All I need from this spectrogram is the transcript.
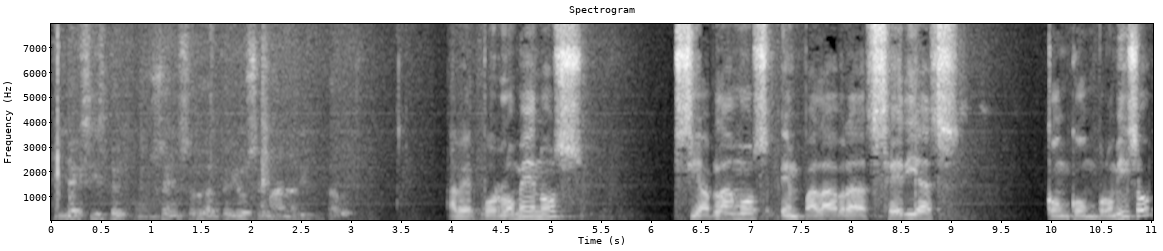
que ya existe el consenso de la anterior semana, diputado. A ver, por lo menos, si hablamos en palabras serias, con compromiso,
